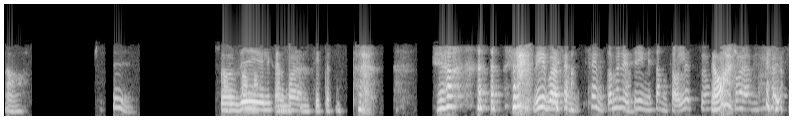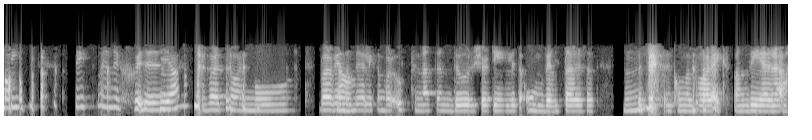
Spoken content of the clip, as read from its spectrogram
Ja. Precis. Så Allt vi är liksom bara... sitter. Ja. Vi är bara fem, 15 minuter in i samtalet så Ja. bara, bara sitt, sitt med energi. Ja. Och bara ta emot. Bara veta Ja. att vi har liksom bara öppnat en dörr, kört in lite omvältar så att Mm. processen kommer bara expandera.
